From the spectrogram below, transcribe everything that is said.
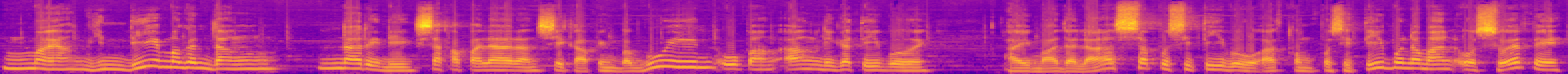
hindi magandang narinig sa kapalaran sikaping baguhin upang ang negatibo ay madalas sa positibo at kung positibo naman o swerte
